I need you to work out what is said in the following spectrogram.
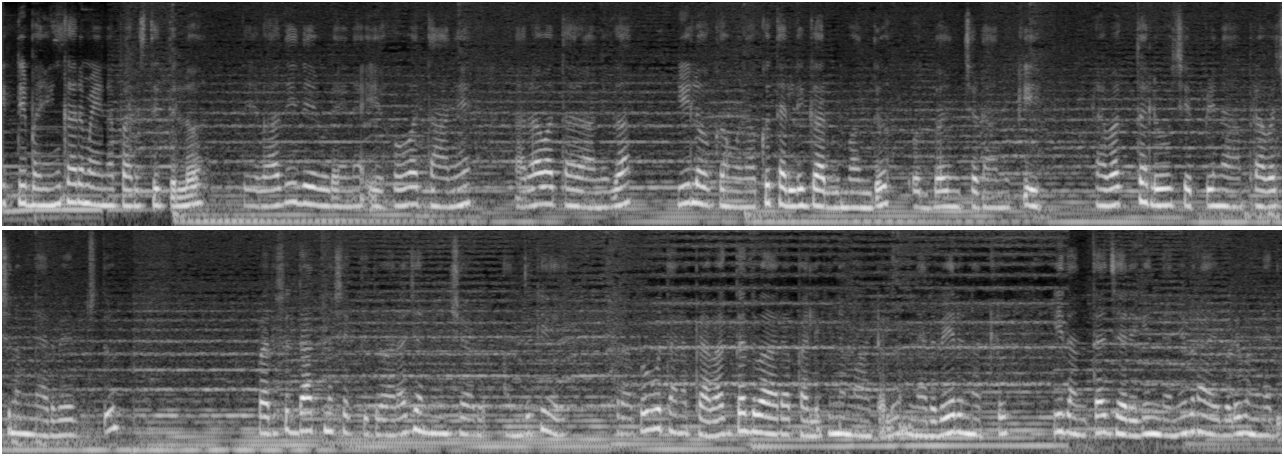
ఇట్టి భయంకరమైన పరిస్థితుల్లో దేవాది దేవుడైన యహోవ తానే నరవతరానిగా ఈ లోకమునకు తల్లి గర్భమందు ఉద్భవించడానికి ప్రవక్తలు చెప్పిన ప్రవచనం నెరవేర్చుతూ పరిశుద్ధాత్మ శక్తి ద్వారా జన్మించాడు. అందుకే ప్రభువు తన ప్రవక్త ద్వారా పలికిన మాటలు నెరవేరినట్లు ఇదంతా జరిగిందని వ్రాయబడి ఉన్నది.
